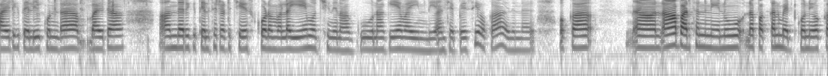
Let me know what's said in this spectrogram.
బయటికి తెలియకుండా బయట అందరికీ తెలిసేటట్టు చేసుకోవడం వల్ల ఏమొచ్చింది నాకు? నాకు ఏమైంది? అని చెప్పేసి ఒక ఇది ఉన్నారు. ఒక నా పర్సన్ నేను నా పక్కన పెట్టుకొని ఒక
